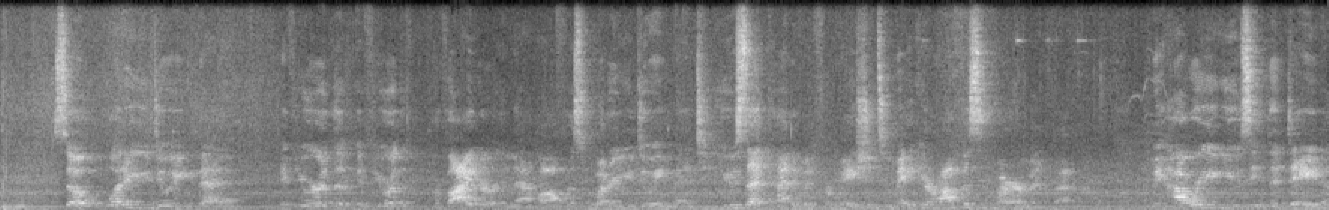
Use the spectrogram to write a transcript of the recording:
Mm-hmm. So what are you doing then, if you're the, if you're the provider in that office, what are you doing then to use that kind of information to make your office environment better? I mean, how are you using the data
